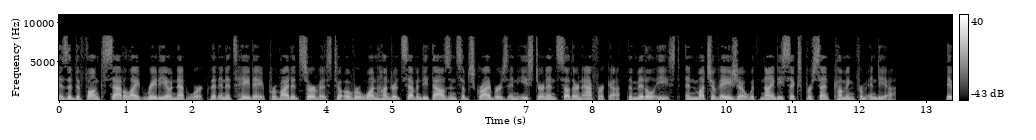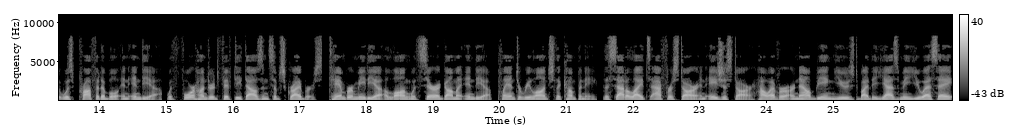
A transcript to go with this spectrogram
is a defunct satellite radio network that in its heyday provided service to over 170,000 subscribers in Eastern and Southern Africa, the Middle East, and much of Asia with 96% coming from India. It was profitable in India, with 450,000 subscribers. Timbre Media, along with Saregama India, plan to relaunch the company. The satellites Afristar and Asiastar, however, are now being used by the Yazmi USA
